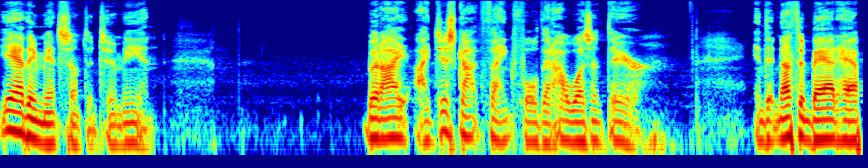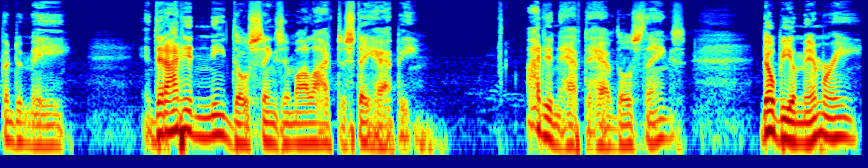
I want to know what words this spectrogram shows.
Yeah, they meant something to me and but I, I just got thankful that I wasn't there and that nothing bad happened to me and that I didn't need those things in my life to stay happy. I didn't have to have those things. There'll be a memory,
